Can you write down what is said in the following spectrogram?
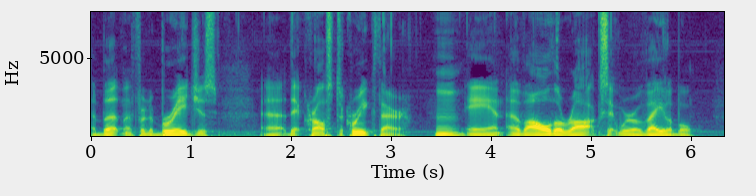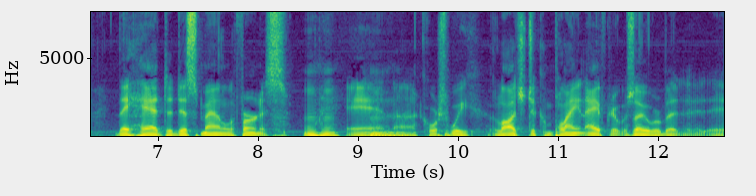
abutment for the bridges uh, that crossed the creek there. And of all the rocks that were available, they had to dismantle the furnace. Mm-hmm. And uh, of course, we lodged a complaint after it was over. But uh,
